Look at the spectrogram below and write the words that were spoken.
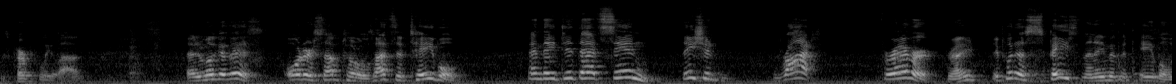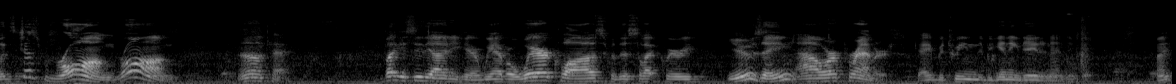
it's perfectly allowed. And look at this, order subtotals, that's a table. And they did that sin. They should rot forever, right? They put a space in the name of the table. It's just wrong, wrong. Okay. But you see the idea here. We have a where clause for this select query using our parameters, okay, between the beginning date and ending date, right?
